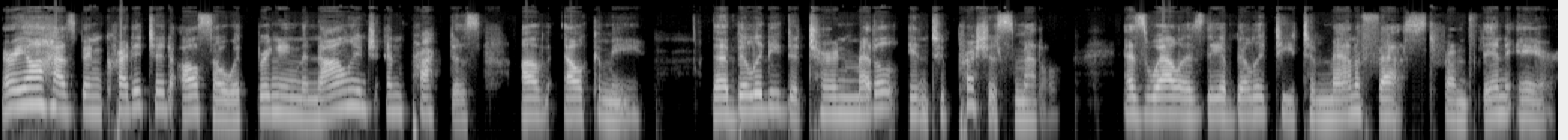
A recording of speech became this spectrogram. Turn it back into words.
Uriel has been credited also with bringing the knowledge and practice of alchemy, the ability to turn metal into precious metal, as well as the ability to manifest from thin air.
